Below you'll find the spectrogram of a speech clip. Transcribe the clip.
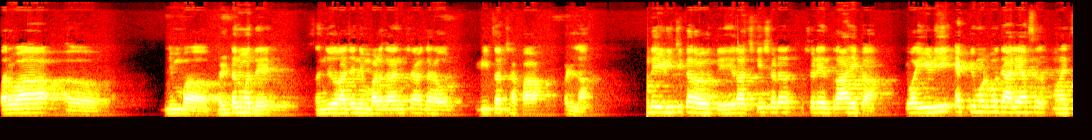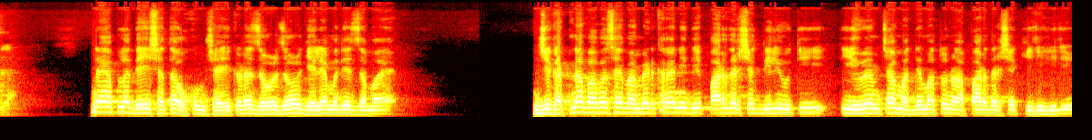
परवा निंबा फलटणमध्ये संजीवराजे निंबाळकरांच्या घरावर ईडीचा छापा पडला. ईडीची कारवाई होते. हे राजकीय षड षडयंत्र आहे का? किंवा ईडी ऍक्टिव्ह मोडमध्ये आले असं म्हणायचं का? नाही आपला देश आता हुकुमशाहीकडे जवळजवळ गेल्यामध्ये जमा आहे जी घटना बाबासाहेब आंबेडकरांनी दे पारदर्शक दिली होती ती यू एमच्या माध्यमातून अपारदर्शक केली गेली.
